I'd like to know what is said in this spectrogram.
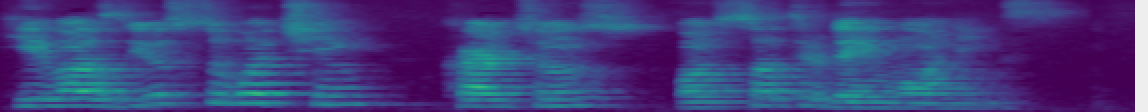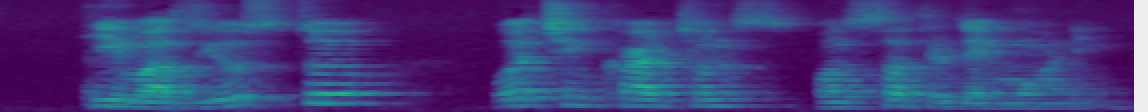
He was used to watching cartoons on Saturday mornings. He was used to watching cartoons on Saturday mornings.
